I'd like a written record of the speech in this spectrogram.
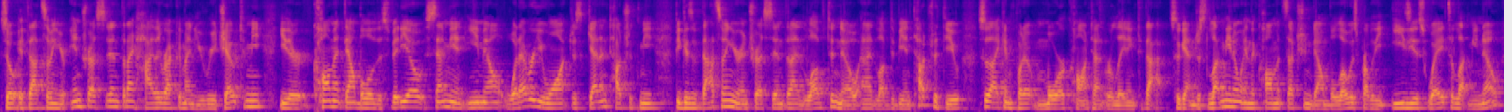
So if that's something you're interested in, then I highly recommend you reach out to me. Either comment down below this video, send me an email, whatever you want, just get in touch with me because if that's something you're interested in, then I'd love to know and I'd love to be in touch with you so that I can put out more content relating to that. So again, just let me know in the comment section down below is probably the easiest way to let me know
